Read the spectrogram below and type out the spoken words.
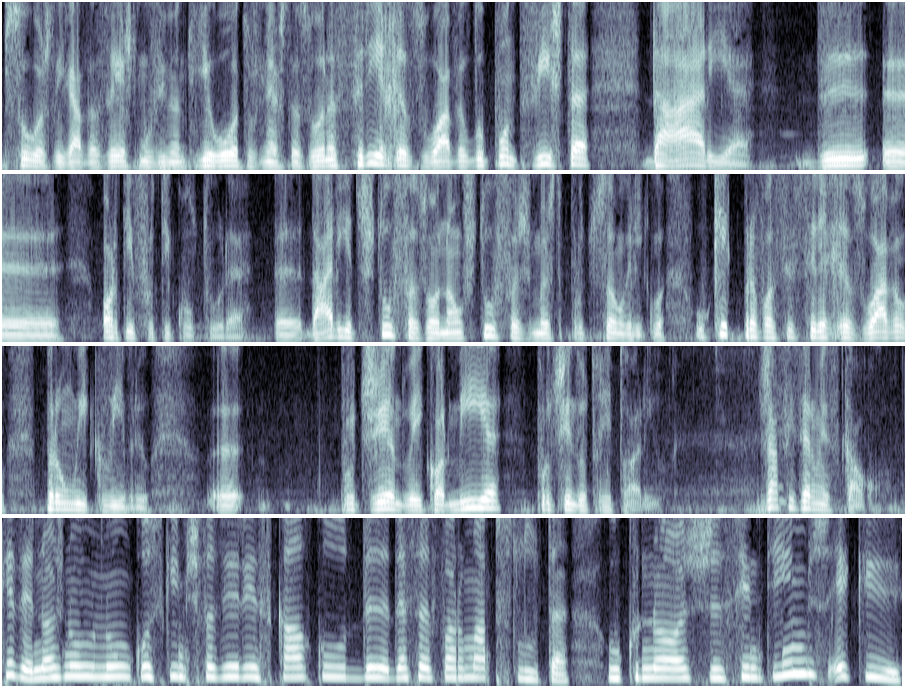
pessoas ligadas a este movimento e a outros nesta zona, seria razoável do ponto de vista da área de uh, hortifruticultura, uh, da área de estufas ou não estufas, mas de produção agrícola, o que é que para você seria razoável para um equilíbrio? Uh, protegendo a economia, protegendo o território? Já fizeram esse cálculo? Quer dizer, nós não, não conseguimos fazer esse cálculo de, dessa forma absoluta. O que nós sentimos é que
